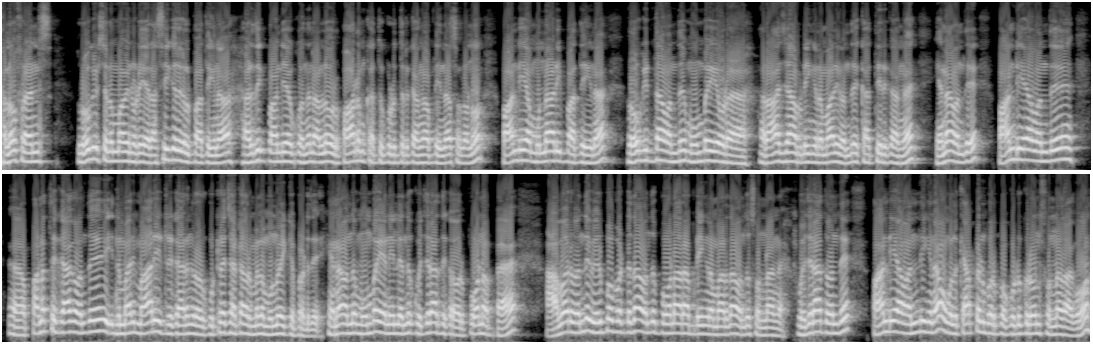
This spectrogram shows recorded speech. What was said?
ஹலோ ஃப்ரெண்ட்ஸ் ரோஹித் சர்மாவினுடைய ரசிகர்கள் பார்த்தீங்கன்னா ஹர்திக் பாண்டியாவுக்கு வந்து நல்ல ஒரு பாடம் கற்றுக் கொடுத்துருக்காங்க அப்படின்னு தான் சொல்லணும். பாண்டியா முன்னாடி பார்த்தீங்கன்னா ரோஹித் தான் வந்து மும்பையோட ராஜா அப்படிங்கிற மாதிரி வந்து கத்திருக்காங்க. ஏன்னா வந்து பாண்டியா வந்து பணத்துக்காக வந்து இந்த மாதிரி மாறிட்டு இருக்காருங்கிற ஒரு குற்றச்சாட்டு அவர் மேலே முன்வைக்கப்படுது. ஏன்னா வந்து மும்பை அணிலேருந்து குஜராத்துக்கு அவர் போனப்ப அவர் வந்து விருப்பப்பட்டு தான் வந்து போனார் அப்படிங்கிற மாதிரி தான் வந்து சொன்னாங்க. குஜராத் வந்து பாண்டியா வந்தீங்கன்னா உங்களுக்கு கேப்டன் பொறுப்பை கொடுக்குறோன்னு சொன்னதாகவும்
